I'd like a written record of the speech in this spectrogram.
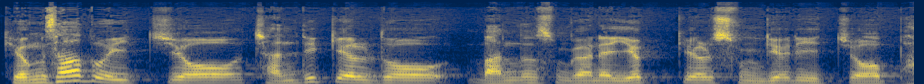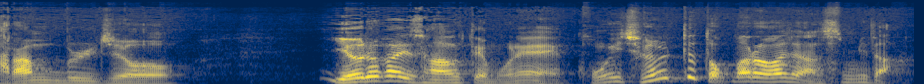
경사도 있죠. 잔디결도 만든 순간에 역결, 순결이 있죠. 바람 불죠. 여러 가지 상황 때문에 공이 절대 똑바로 가지 않습니다.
